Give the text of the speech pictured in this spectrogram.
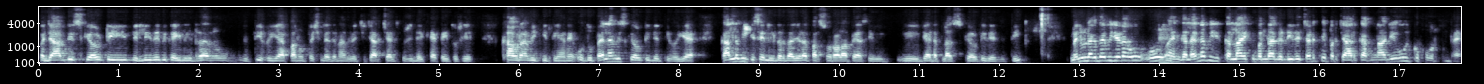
ਪੰਜਾਬ ਦੀ ਸਿਕਿਉਰਿਟੀ ਦਿੱਲੀ ਦੇ ਵੀ ਕਈ ਲੀਡਰਾਂ ਨੂੰ ਦਿੱਤੀ ਹੋਈ ਹੈ। ਆਪਾਂ ਨੂੰ ਪਿਛਲੇ ਦਿਨਾਂ ਦੇ ਵਿੱਚ ਚਰਚਾ 'ਚ ਤੁਸੀਂ ਦੇਖਿਆ ਕਈ ਤੁਸੀਂ ਖਬਰਾਂ ਵੀ ਕੀਤੀਆਂ ਨੇ। ਉਦੋਂ ਪਹਿਲਾਂ ਵੀ ਸਿਕਿਉਰਿਟੀ ਦਿੱਤੀ ਹੋਈ ਹੈ। ਕੱਲ ਵੀ ਕਿਸੇ ਲੀਡਰ ਦਾ ਜਿਹੜਾ ਪਰਸੋਂ ਰੌਲਾ ਪਿਆ ਸੀ ਵੀ ਜੈਡ ਪਲੱਸ ਸਿਕਿਉਰਿਟੀ ਦੇ ਦਿੱਤੀ। ਮੈਨੂੰ ਲੱਗਦਾ ਵੀ ਜਿਹੜਾ ਉਹ ਉਹ। ਐਂਗਲ ਹੈ ਨਾ ਵੀ ਕੱਲਾ ਇੱਕ ਬੰਦਾ ਗੱਡੀ ਤੇ ਚੜ੍ਹ ਕੇ ਪ੍ਰਚਾਰ ਕਰਨਾ ਜੇ ਉਹ ਇੱਕ ਹੋਰ ਹੁੰਦਾ ਹੈ।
